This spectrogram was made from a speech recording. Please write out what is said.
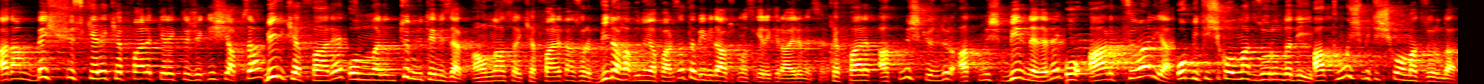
Adam 500 kere kefaret gerektirecek iş yapsa bir kefaret onların tümünü temizler. Ondan sonra kefaretten sonra bir daha bunu yaparsa tabii bir daha tutması gerekir ayrı mesele. Kefaret 60 gündür 61 ne demek? O artı var ya o bitişik olmak zorunda değil. 60 bitişik olmak zorunda.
